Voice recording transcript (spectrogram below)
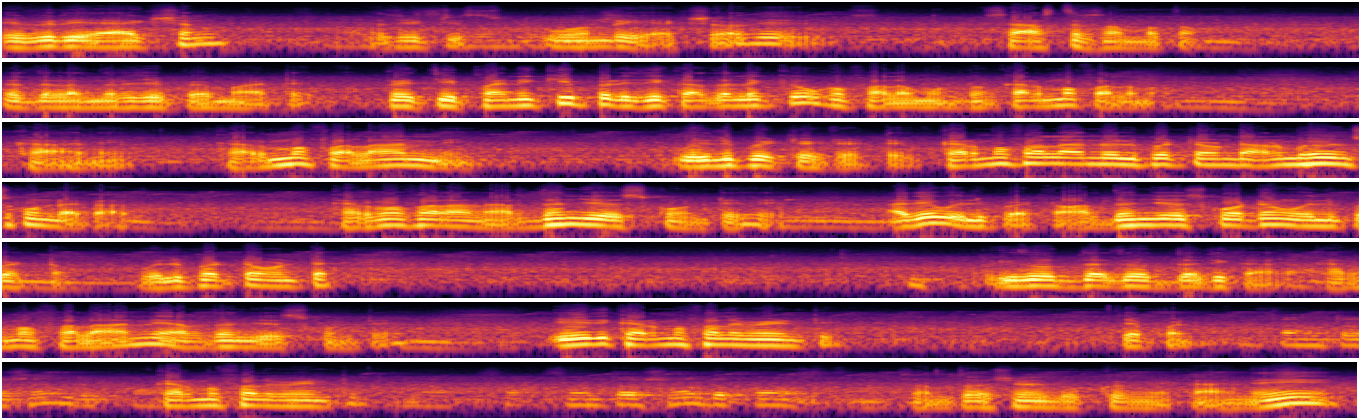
ఎవ్రీ యాక్షన్ అది ఇట్ ఈస్ ఓన్ రియాక్షన్ అది శాస్త్ర సమ్మతం పెద్దలందరూ చెప్పే మాటే. ప్రతి పనికి ప్రతి కథలకి ఒక ఫలం ఉంటుంది కర్మ ఫలం కానీ కర్మ ఫలాన్ని వదిలిపెట్టేటట్టే. కర్మఫలాన్ని వదిలిపెట్టామంటే అనుభవించకుండా కాదు. కర్మఫలాన్ని అర్థం చేసుకుంటే అదే వదిలిపెట్టం. అర్థం చేసుకోవటం వదిలిపెట్టం. వదిలిపెట్టం అంటే ఇది వద్దు అది వద్దు అది కాదు. కర్మఫలాన్ని అర్థం చేసుకుంటే ఏది కర్మఫలం ఏంటి? చెప్పండి. సంతోషం కర్మఫలం ఏంటి? దుఃఖం సంతోషమే దుఃఖమే కానీ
